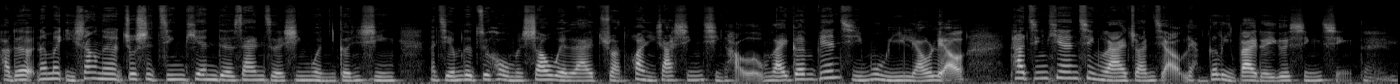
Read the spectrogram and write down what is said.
好的，那么以上呢就是今天的三则新闻更新。那节目的最后，我们稍微来转换一下心情好了，我们来跟编辑木仪聊聊他今天进来转角两个礼拜的一个心情。对，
